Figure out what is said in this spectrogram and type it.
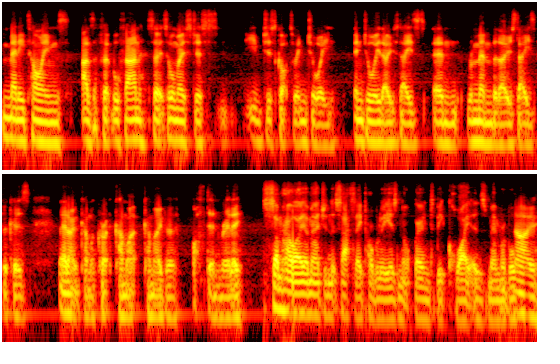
many times as a football fan. So it's almost just you've just got to enjoy enjoy those days and remember those days because they don't come come come over often, really. Somehow, I imagine that Saturday probably is not going to be quite as memorable. No,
